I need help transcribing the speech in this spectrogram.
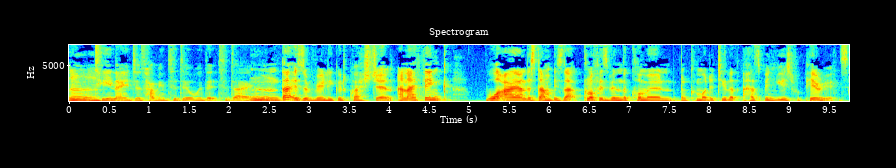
mm. teenagers having to deal with it today. Mm, that is a really good question. And I think what I understand is that cloth has been the common commodity that has been used for periods.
